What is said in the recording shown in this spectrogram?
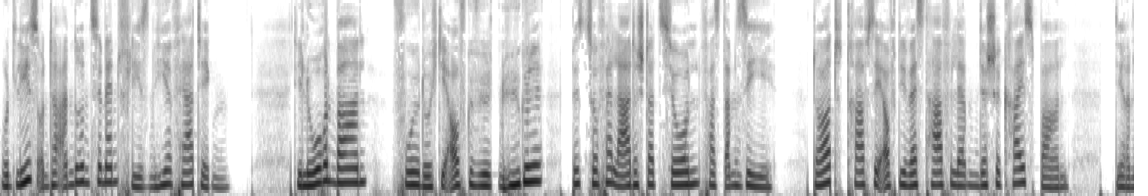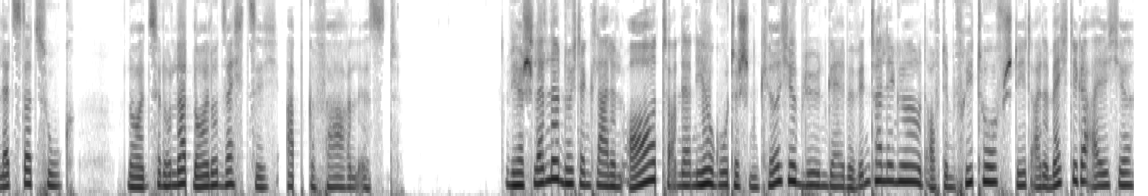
und ließ unter anderem Zementfliesen hier fertigen. Die Lorenbahn fuhr durch die aufgewühlten Hügel bis zur Verladestation fast am See. Dort traf sie auf die Westhaveländische Kreisbahn, deren letzter Zug 1969 abgefahren ist. Wir schlendern durch den kleinen Ort, an der neogotischen Kirche blühen gelbe Winterlinge und auf dem Friedhof steht eine mächtige Eiche,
